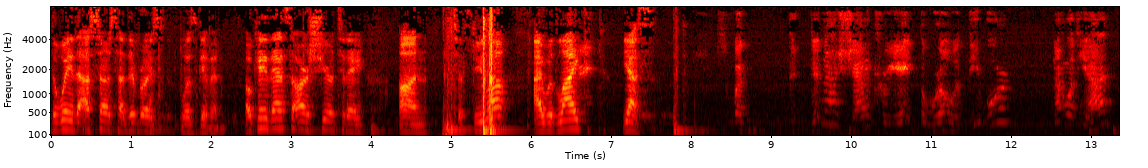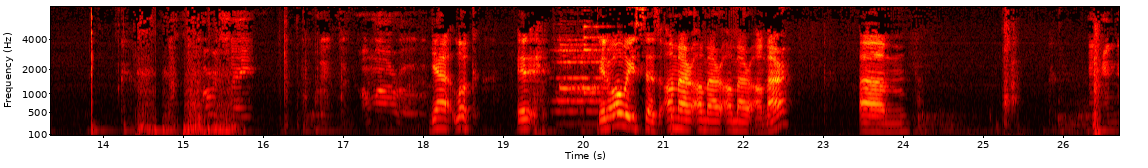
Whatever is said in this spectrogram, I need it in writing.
the way the Asar Sadibros was given. Okay, that's our shir today on tefillah. I would like, yes. But didn't Hashem create the world with dibur, not with yad? Does The Torah say Omar Yeah, look, it it always says Omar, Omar, Omar, Omar. Um, and, and,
